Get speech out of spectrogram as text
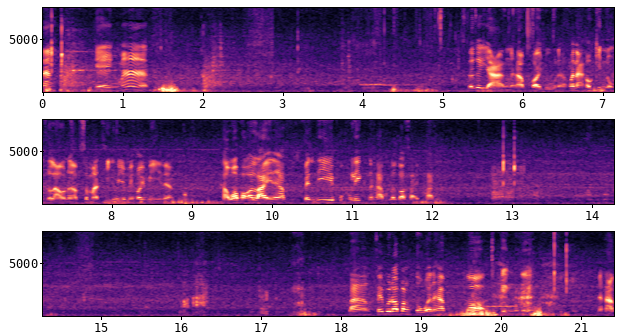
นั่งเก่งมากตัวอย่างนะครับคอยดูนะครับขณะเขากินขนมกับเรานะครับ สมาธิเขายังไม่ค่อยมีเนะครับถามว่าเพราะอะไรนะครับเป็นที่บุคลิกนะครับ แล้วก็สายพันธุ์ บางเฟซบุ๊กบางตัวนะครับ ก็จะเก่งกว่านี้นะครับ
